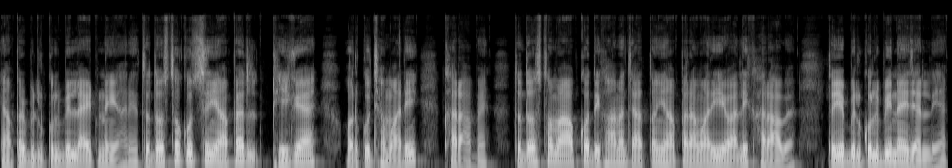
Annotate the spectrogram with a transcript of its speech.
यहाँ पर बिल्कुल भी लाइट नहीं आ रही तो दोस्तों, कुछ यहाँ पर ठीक है और कुछ हमारी ख़राब है। तो दोस्तों, मैं आपको दिखाना चाहता हूँ, यहाँ पर हमारी ये वाली ख़राब है। तो ये बिल्कुल भी नहीं जल रही है।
